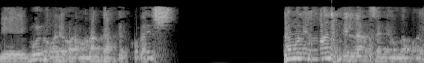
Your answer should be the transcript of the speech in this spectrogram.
dibunuh oleh orang-orang kafir Quraisy. Namun yang mana billah Allah wa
